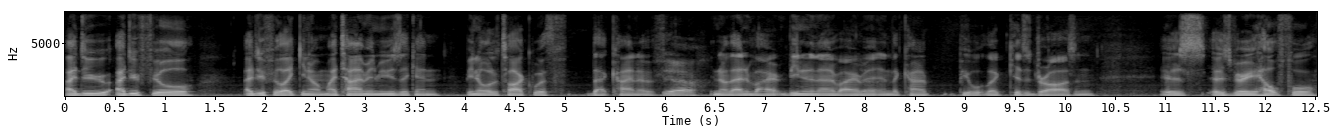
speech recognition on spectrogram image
I do I do feel I do feel like you know my time in music and being able to talk with that kind of Yeah. you know that environment being in that environment and the kind of people like kids draws and it was it was very helpful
